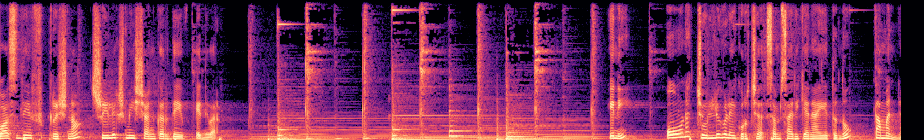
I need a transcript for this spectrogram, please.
വാസുദേവ് കൃഷ്ണ ശ്രീലക്ഷ്മി ശങ്കർ ദേവ് എന്നിവർ. ഇനി ഓണച്ചൊല്ലുകളെക്കുറിച്ച് സംസാരിക്കാനായി എത്തുന്നു തമന്ന.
